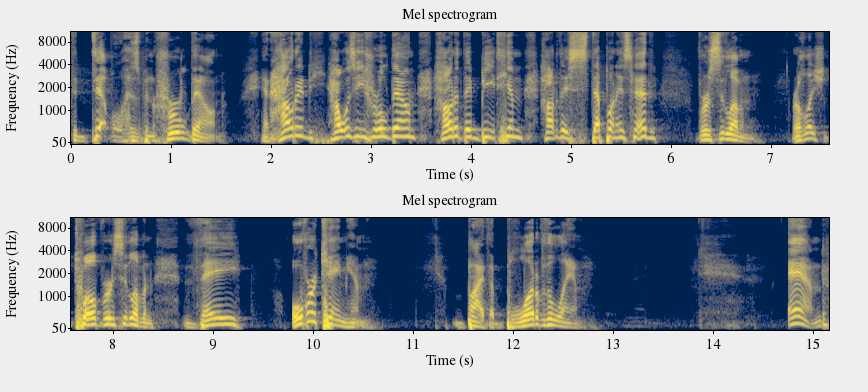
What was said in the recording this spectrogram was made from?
The devil has been hurled down. And how did how was he hurled down? How did they beat him? How did they step on his head? Verse 11. Revelation 12 verse 11. They overcame him by the blood of the lamb. And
